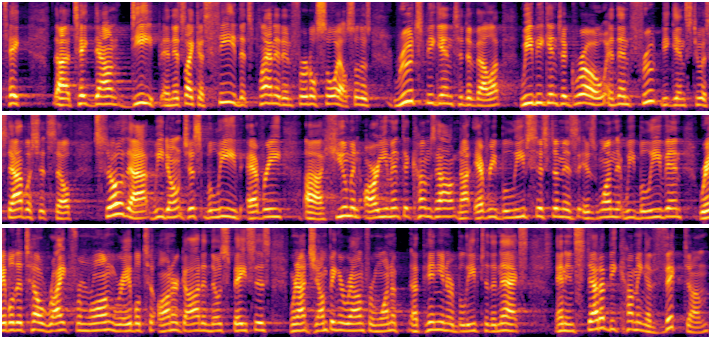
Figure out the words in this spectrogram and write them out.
take uh, take down deep, and it's like a seed that's planted in fertile soil. So those roots begin to develop, we begin to grow, and then fruit begins to establish itself so that we don't just believe every uh, human argument that comes out. Not every belief system is, is one that we believe in. We're able to tell right from wrong. We're able to honor God in those spaces. We're not jumping around from one opinion or belief to the next. And instead of becoming a victim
